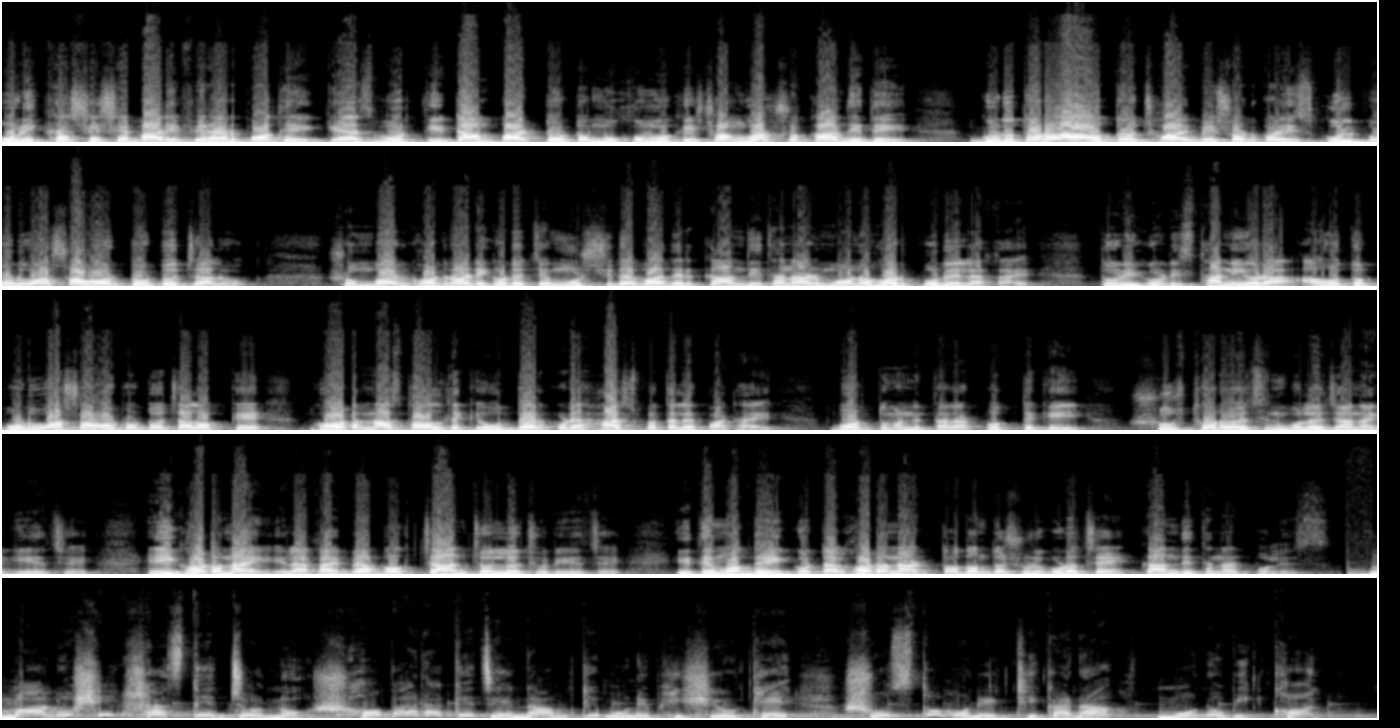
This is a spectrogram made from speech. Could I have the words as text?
পরীক্ষা শেষে বাড়ি ফেরার পথে গ্যাস ভর্তি ডাম্পার টোটো মুখোমুখি সংঘর্ষ কাঁদিতে গুরুতর আহত ছয় বেসরকারি স্কুল পড়ুয়া সহ টোটো চালক। সোমবার ঘটনাটি ঘটেছে মুর্শিদাবাদের কান্দি থানার মনোহরপুর এলাকায়। তড়িগড়ি স্থানীয়রা আহত পড়ুয়া সহ টোটো চালককে ঘটনাস্থল থেকে উদ্ধার করে হাসপাতালে পাঠায়। বর্তমানে তারা প্রত্যেকেই সুস্থ রয়েছেন বলে জানা গিয়েছে। এই ঘটনায় এলাকায় ব্যাপক চাঞ্চল্য ছড়িয়েছে। ইতিমধ্যেই গোটা ঘটনার তদন্ত শুরু করেছে কান্দি থানার পুলিশ। মানসিক স্বাস্থ্যের জন্য সবার আগে যে নামটি মনে ভেসে ওঠে, সুস্থ মনের ঠিকানা মনোবীক্ষণ।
